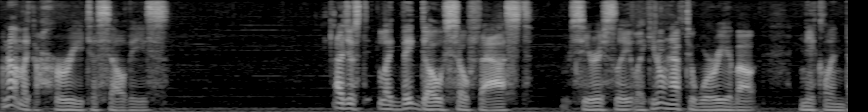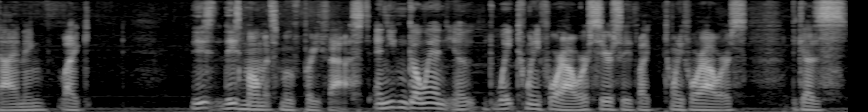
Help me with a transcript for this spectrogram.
I'm not in like a hurry to sell these. I just like they go so fast. Seriously, like you don't have to worry about nickel and diming. Like these these moments move pretty fast, and you can go in. You know, wait 24 hours. Seriously, like 24 hours, because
